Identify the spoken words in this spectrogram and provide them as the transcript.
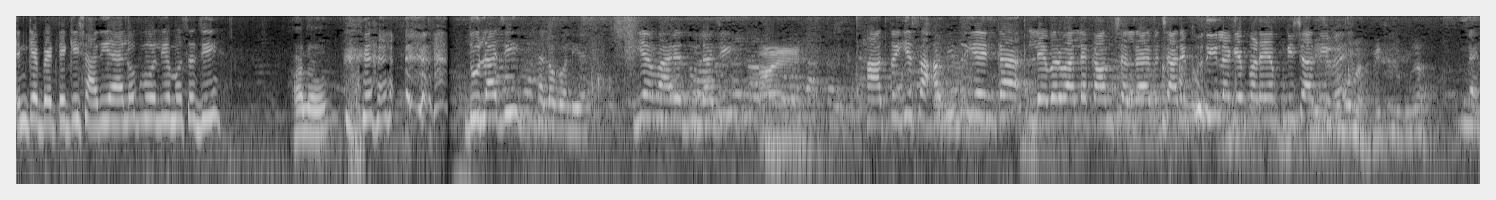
इनके बेटे की शादी है। लोग बोलिए मौसा जी। हेलो दूल्हा जी हेलो बोलिए। ये हमारे दूल्हा जी। हाँ तो ये अभी तो ये इनका लेबर वाला काम चल रहा है बेचारे खुद ही लगे पड़े अपनी शादी में। नहीं।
